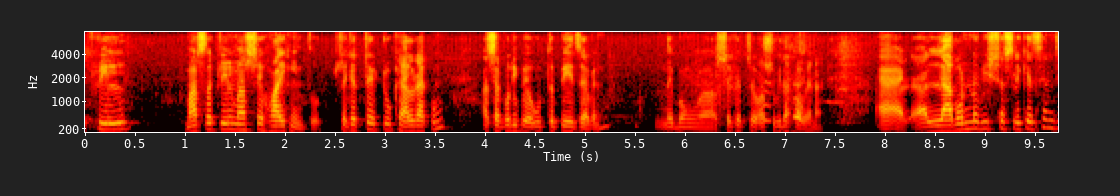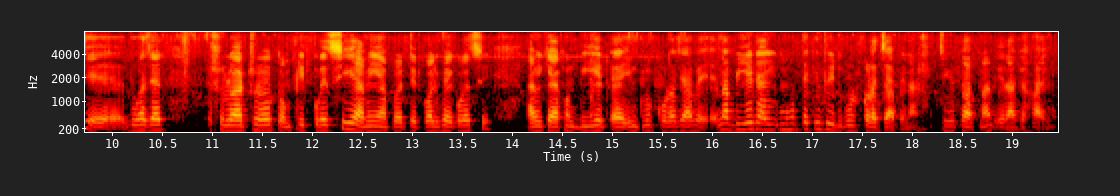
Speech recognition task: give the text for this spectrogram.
এপ্রিল, মার্চ, এপ্রিল মাসে হয় কিন্তু। সেক্ষেত্রে একটু খেয়াল রাখুন, আশা করি উত্তর পেয়ে যাবেন এবং সেক্ষেত্রে অসুবিধা হবে না। আর লাবণ্য বিশ্বাস লিখেছেন যে দু হাজার ষোলো আঠেরো কমপ্লিট করেছি, আমি আপনার টেট কোয়ালিফাই করেছি, আমি কি এখন বিএড ইনক্লুড করা যাবে? না বিএড এই মুহূর্তে কিন্তু ইনক্লুড করা যাবে না, যেহেতু আপনার এর আগে হয়নি।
